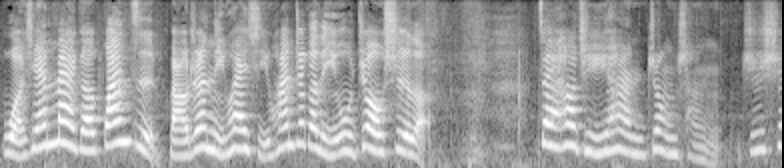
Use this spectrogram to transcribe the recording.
我先卖个关子，保证你会喜欢这个礼物就是了。在好奇和重赏之下，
